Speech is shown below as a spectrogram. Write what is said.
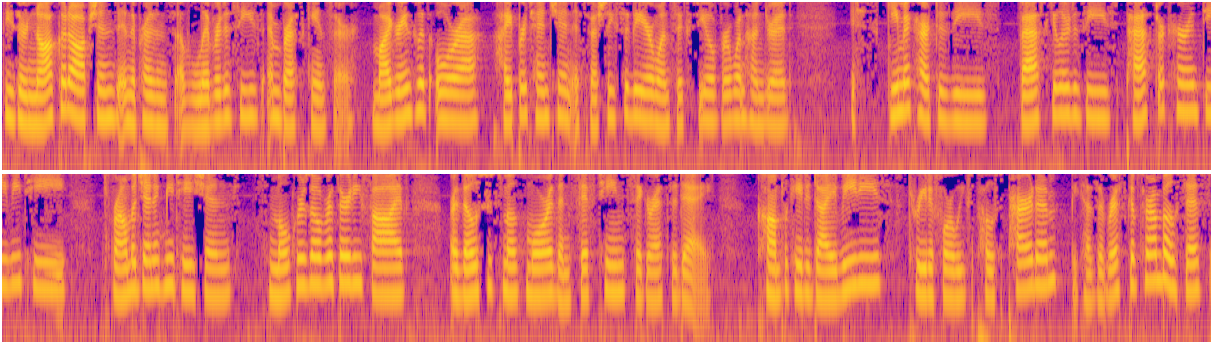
These are not good options in the presence of liver disease and breast cancer, migraines with aura, hypertension, especially severe 160 over 100, ischemic heart disease, vascular disease, past or current DVT, thrombogenic mutations, smokers over 35, or those who smoke more than 15 cigarettes a day, complicated diabetes, three to four weeks postpartum because of risk of thrombosis,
